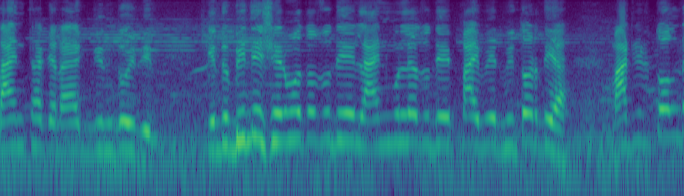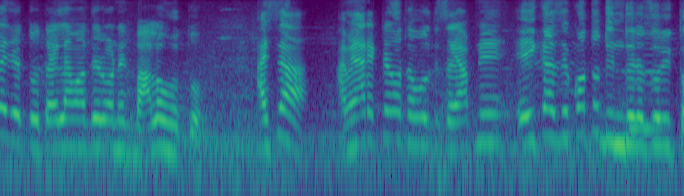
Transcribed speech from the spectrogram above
লাইন থাকে না একদিন দুই দিন। কিন্তু বিদেশের মতো যদি এই লাইনগুলো যদি পাইপের ভিতর দিয়া মাটির তল থেকে তো তাইলে আমাদের অনেক ভালো হতো। আচ্ছা আমি আরেকটা কথা বলতে চাই। আপনি এই কাজে কতদিন ধরে জড়িত?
